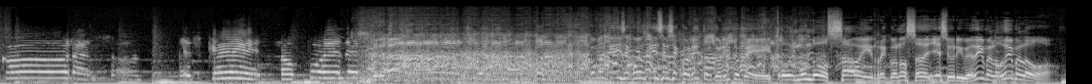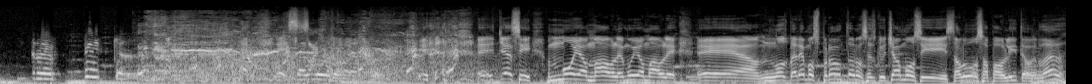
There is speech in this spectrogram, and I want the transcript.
corazón, es que no puede parar. ¿Cómo es ese corito? El corito que todo el mundo sabe y reconoce de Jesse Uribe. Dímelo, dímelo. Repítelo. Exacto. Eh, Jesse, muy amable, muy amable. Eh, nos veremos pronto, nos escuchamos y saludos a Paulita, ¿verdad?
